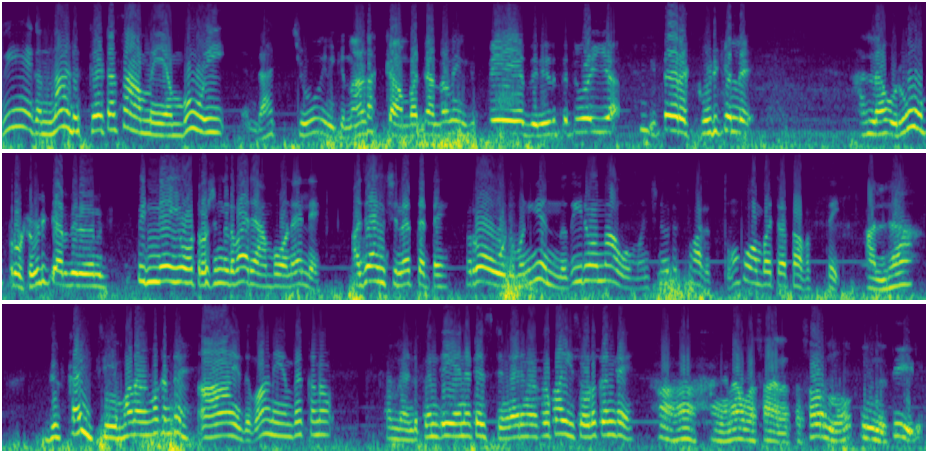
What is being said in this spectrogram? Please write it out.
വേഗം നടുക്കേട്ട സമയം പോയി. എന്റെ അച്ചു എനിക്ക് നടക്കാൻ പറ്റാണ്ടാണ് എനിക്ക് വേദന എടുത്തിട്ട് വയ്യ. ഈ തിരക്കുടിക്കല്ലേ അല്ല ഒരു ഓട്ടോറിക്ഷ വിളിക്കാറില്ല നിനക്ക്? പിന്നെ ഈ ഓട്ടോറിക്ഷ ഇങ്ങോട്ട് വരാൻ പോണല്ലേ ആ ജംഗ്ഷൻ എത്തട്ടെ. റോഡ് പണി എന്ന് തീരുവന്നാവും മനുഷ്യന് ഒരു സ്ഥലത്തും പോകാൻ പറ്റാത്ത അവസ്ഥ അല്ല ഇത് കഴിച്ച് വെക്കണ്ടേ? ആ ഇത് പണയം വെക്കണം. അല്ലാണ്ട് ഇപ്പൊ എന്ത് ചെയ്യാനാ? ടെസ്റ്റും കാര്യങ്ങളൊക്കെ പൈസ കൊടുക്കണ്ടേ? ആ, അങ്ങനെ അവസാനത്തെ സ്വർണം ഇന്ന് തീരും.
